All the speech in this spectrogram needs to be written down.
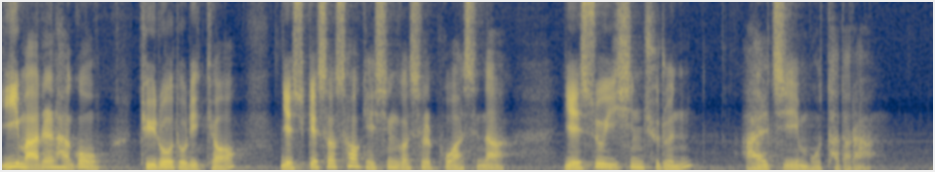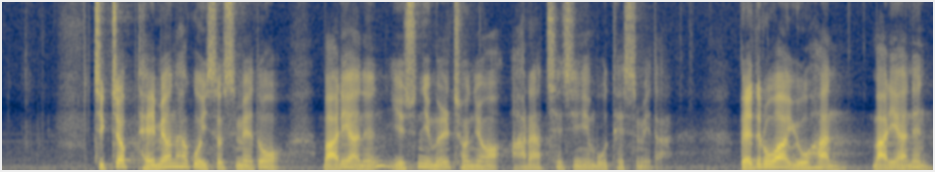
이 말을 하고 뒤로 돌이켜 예수께서 서 계신 것을 보았으나 예수이신 줄은 알지 못하더라. 직접 대면하고 있었음에도 마리아는 예수님을 전혀 알아채지 못했습니다. 베드로와 요한, 마리아는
